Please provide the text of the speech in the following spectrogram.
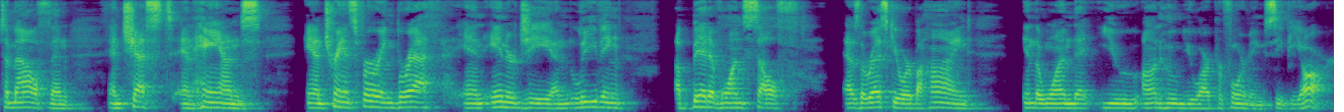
to mouth and and chest and hands and transferring breath and energy and leaving a bit of oneself as the rescuer behind in the one that you on whom you are performing CPR.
